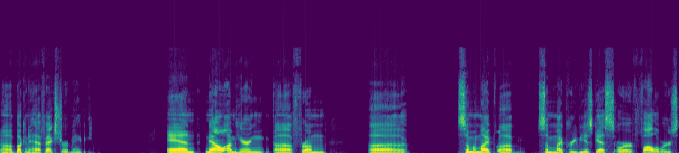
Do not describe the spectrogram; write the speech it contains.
uh, buck and a half extra maybe. And now I'm hearing uh, from uh, some of my some of my previous guests or followers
